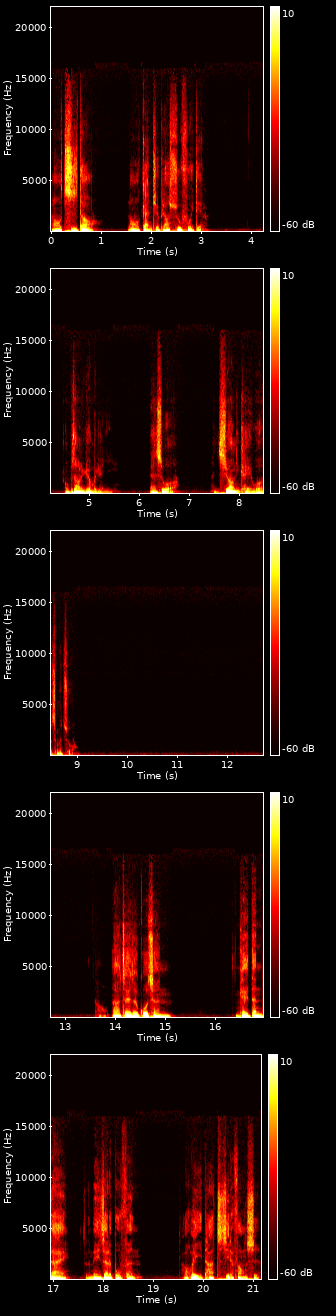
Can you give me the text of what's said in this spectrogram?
然后直到让我感觉比较舒服一点。我不知道你愿不愿意，但是我希望你可以为我这么做。好，那在这个过程，你可以等待这个内在的部分，他会以他自己的方式。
